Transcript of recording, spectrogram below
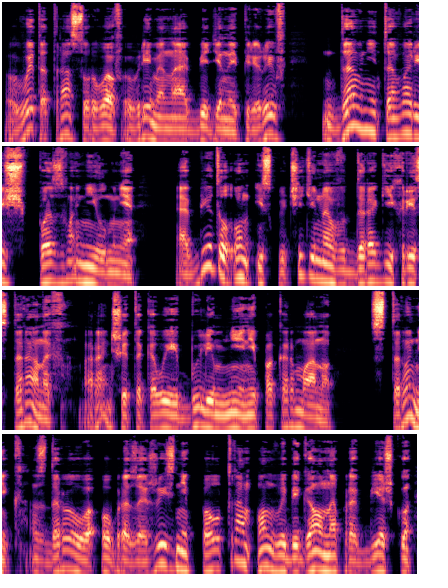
В этот раз, урвав время на обеденный перерыв, давний товарищ позвонил мне. Обедал он исключительно в дорогих ресторанах, раньше таковые были мне не по карману. Сторонник здорового образа жизни, по утрам он выбегал на пробежку,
